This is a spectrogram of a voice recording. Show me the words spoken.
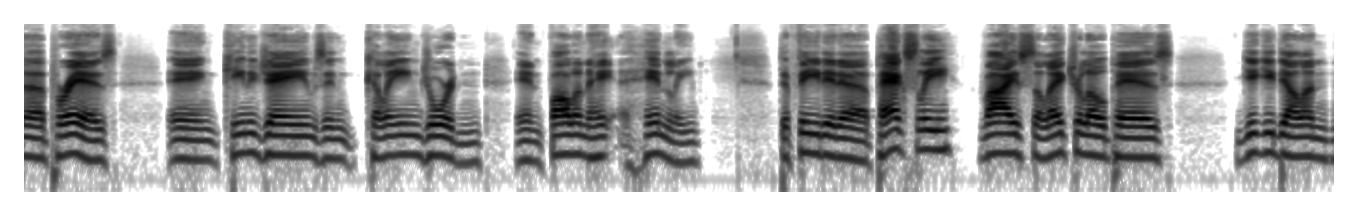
uh, Perez and Kiana James and Colleen Jordan and Fallon Henley defeated uh, Paxley, Vice, Elektra Lopez, Gigi Dolin,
